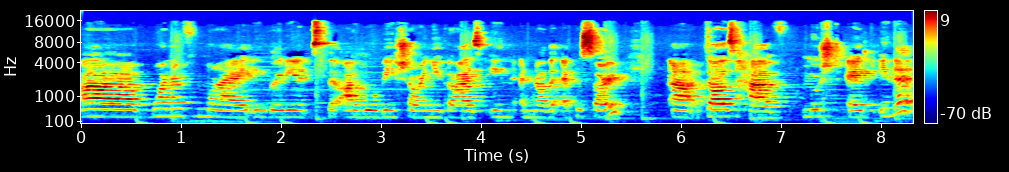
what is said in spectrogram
are one of my ingredients that I will be showing you guys in another episode. Uh, does have mushed egg in it.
